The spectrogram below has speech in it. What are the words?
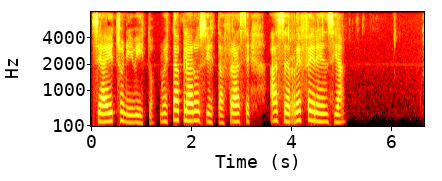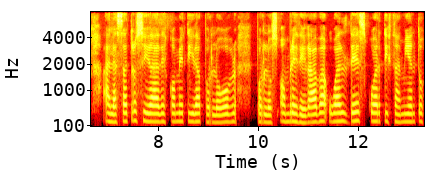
se ha hecho ni visto. No está claro si esta frase hace referencia a las atrocidades cometidas por, por, los hombres de Gaba o al descuartizamiento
